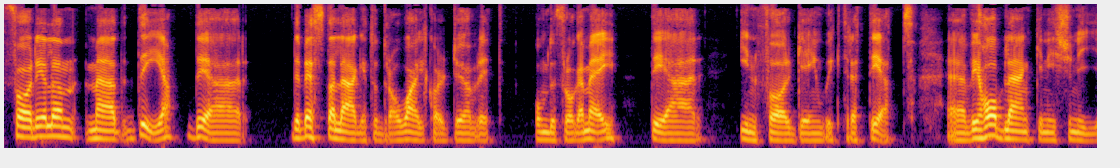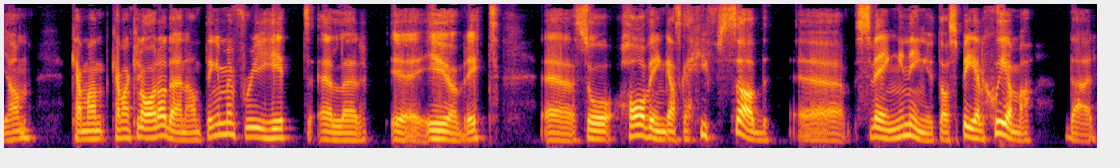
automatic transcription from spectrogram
fördelen med det, det är det bästa läget att dra wildcard i övrigt, om du frågar mig, det är inför Game Week 31. Eh, vi har blanken i 29 kan man, kan man klara den antingen med en free hit eller eh, i övrigt eh, så har vi en ganska hyfsad eh, svängning av spelschema där.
